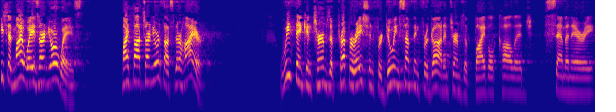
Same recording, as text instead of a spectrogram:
He said, my ways aren't your ways. My thoughts aren't your thoughts. They're higher. We think in terms of preparation for doing something for God in terms of Bible college, seminary,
